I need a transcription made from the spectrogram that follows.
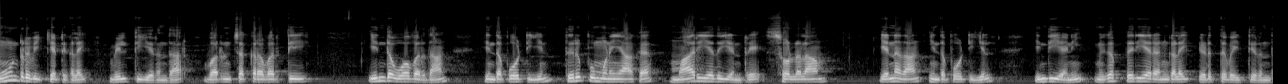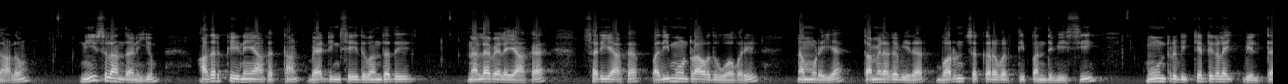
மூன்று விக்கெட்டுகளை வீழ்த்தியிருந்தார் வருண் சக்கரவர்த்தி. இந்த ஓவர் தான் இந்த போட்டியின் திருப்பு முனையாக மாறியது என்றே சொல்லலாம். என்னதான் இந்த போட்டியில் இந்திய அணி மிகப்பெரிய ரன்களை எடுத்து வைத்திருந்தாலும் நியூசிலாந்து அணியும் அதற்கு இணையாகத்தான் பேட்டிங் செய்து வந்தது. நல்ல வேளையாக சரியாக பதிமூன்றாவது ஓவரில் நம்முடைய தமிழக வீரர் வருண் சக்கரவர்த்தி பந்து வீசி மூன்று விக்கெட்டுகளை வீழ்த்த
